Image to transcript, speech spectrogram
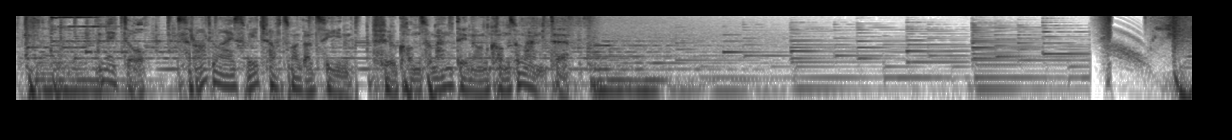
Netto, das Radio 1 Wirtschaftsmagazin für Konsumentinnen und Konsumenten.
